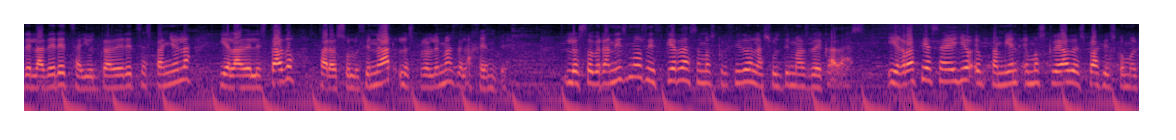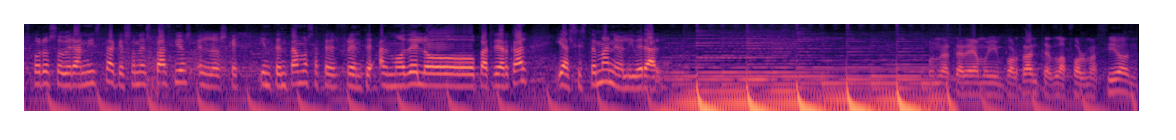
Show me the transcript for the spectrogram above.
de la derecha y ultraderecha española y a la del Estado para solucionar los problemas de la gente. Los soberanismos de izquierdas hemos crecido en las últimas décadas y gracias a ello también hemos creado espacios como el Foro Soberanista, que son espacios en los que intentamos hacer frente al modelo patriarcal y al sistema neoliberal. Una tarea muy importante es la formación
